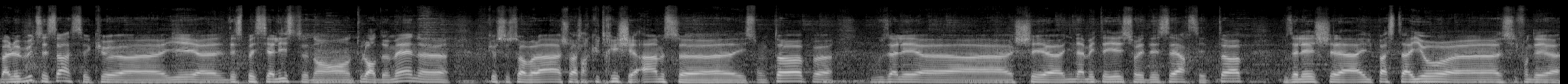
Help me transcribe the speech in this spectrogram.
Bah, le but c'est ça, c'est qu'il euh, y ait euh, des spécialistes dans tout leur domaine, euh, que ce soit voilà, sur la charcuterie chez Hams, ils sont top. Vous allez chez Nina Métayer sur les desserts, c'est top. Vous allez chez la Il Pastaio, ils font des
